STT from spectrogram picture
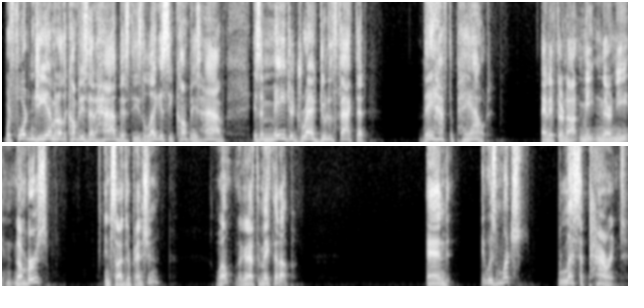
What Ford and GM and other companies that have this, these legacy companies have, is a major drag due to the fact that they have to pay out. And if they're not meeting their numbers inside their pension, well, they're going to have to make that up. And it was much less apparent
